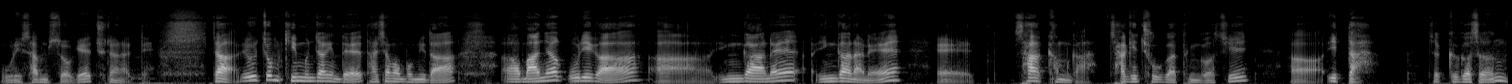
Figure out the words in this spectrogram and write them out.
우리 삶 속에 출현할 때. 자, 이거 좀 긴 문장인데 다시 한번 봅니다. 아, 만약 우리가 아, 인간의 인간 안에 에, 사악함과 자기 추구 같은 것이 어, 있다. 즉 그것은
